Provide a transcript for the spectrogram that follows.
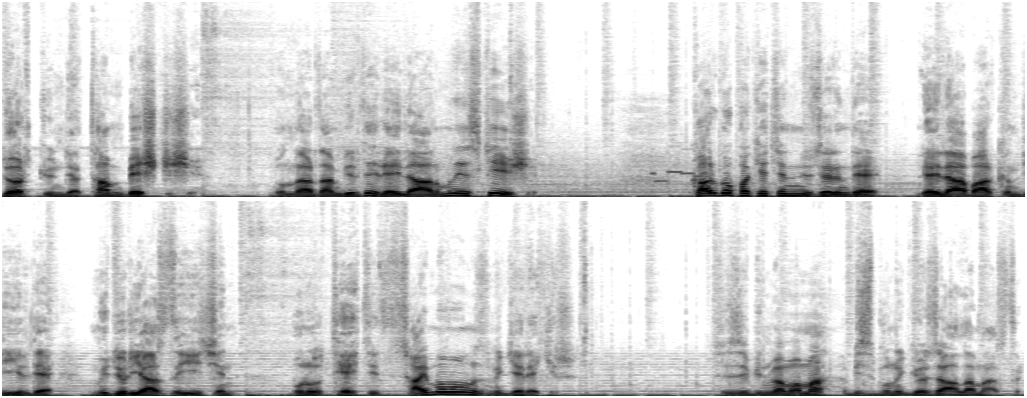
Dört günde tam beş kişi. Bunlardan biri de Leyla Hanım'ın eski eşi. Kargo paketinin üzerinde Leyla Barkın değil de müdür yazdığı için bunu tehdit saymamamız mı gerekir? Sizi bilmem ama biz bunu göze alamazdık.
